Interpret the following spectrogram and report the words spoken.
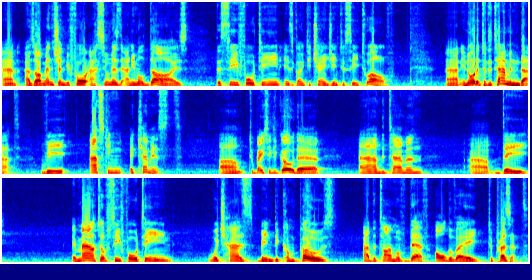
And as I mentioned before, as soon as the animal dies, the C14 is going to change into C12. And in order to determine that, we asking a chemist um, to basically go there and determine uh, the amount of C14 which has been decomposed at the time of death all the way to present.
